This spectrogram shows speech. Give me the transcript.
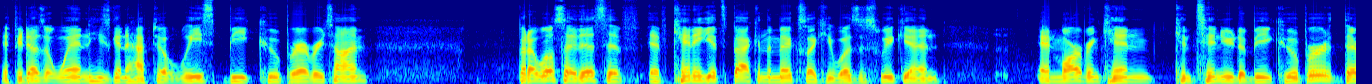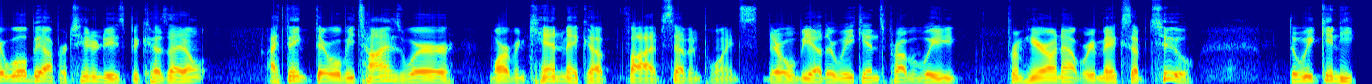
If he doesn't win, he's going to have to at least beat Cooper every time. But I will say this: if if Kenny gets back in the mix like he was this weekend, and Marvin can continue to beat Cooper, there will be opportunities because I don't. I think there will be times where Marvin can make up five, seven points. There will be other weekends, probably from here on out, where he makes up two. The weekend he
